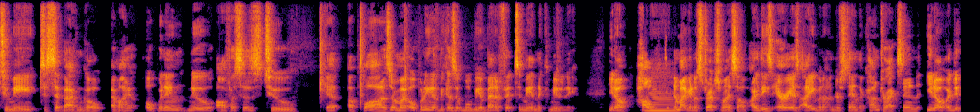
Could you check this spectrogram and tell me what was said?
to me to sit back and go, Am I opening new offices to get applause? Or am I opening it because it will be a benefit to me in the community? You know, how mm. am I going to stretch myself? Are these areas I even understand the contracts in? You know, do,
